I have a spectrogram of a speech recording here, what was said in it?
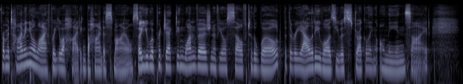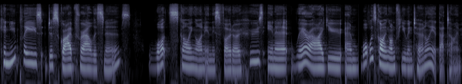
from a time in your life where you were hiding behind a smile. So you were projecting one version of yourself to the world, but the reality was you were struggling on the inside. Can you please describe for our listeners what's going on in this photo? Who's in it? Where are you? And what was going on for you internally at that time?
